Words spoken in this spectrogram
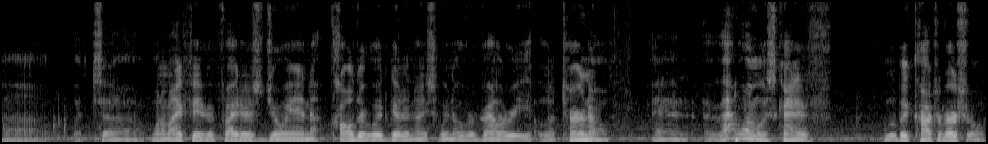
Uh, but uh, one of my favorite fighters, Joanne Calderwood, got a nice win over Valerie Letourneau. And that one was kind of a little bit controversial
